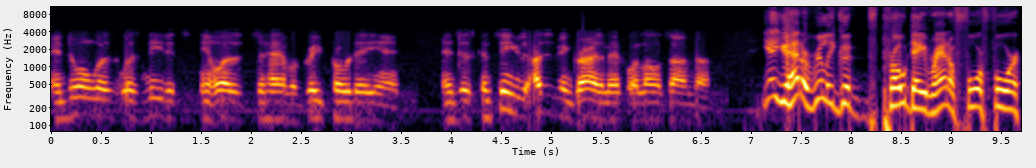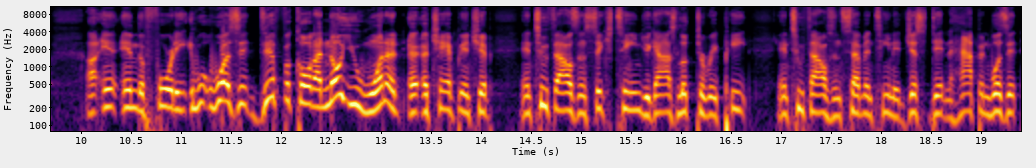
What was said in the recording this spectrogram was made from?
and doing what was needed in order to have a great pro day and and just continue. I've just been grinding, man, for a long time now. Yeah, you had a really good pro day, ran a 4 4 uh, in, in, the 40. Was it difficult? I know you won a, a, championship in 2016. You guys looked to repeat in 2017. It just didn't happen. Was it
